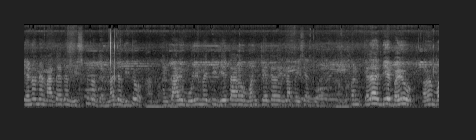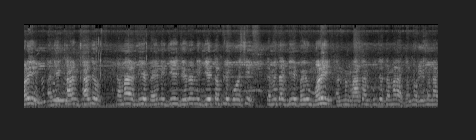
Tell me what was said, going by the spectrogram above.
એનો મેં માતા તને વીસ કિલો ધર્માજો કીધો. અને તારી મૂડીમાંથી જે તારો મન કહેતા હોય એટલા પૈસા તું પણ કદાચ બે ભાઈઓ હવે મળી અને એક થાળી ખાજો. તમારા બે ભાઈની જે જરૂરની જે તકલીફો હશે તમે તાર બે ભાઈઓ મળી અને માતાને પૂછો તમારા ઘરનો રેસો ના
